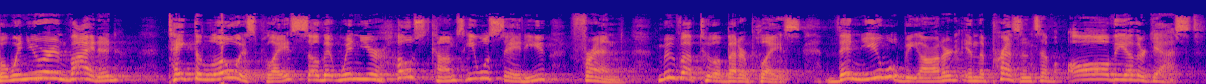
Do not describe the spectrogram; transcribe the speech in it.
But when you are invited, Take the lowest place so that when your host comes, he will say to you, Friend, move up to a better place. Then you will be honored in the presence of all the other guests.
